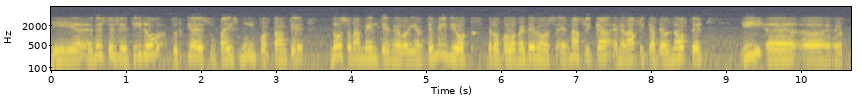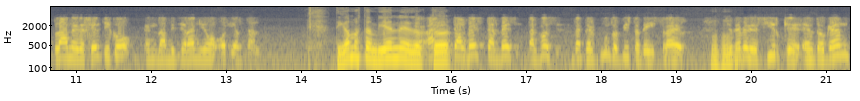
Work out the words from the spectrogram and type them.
Y en este sentido, Turquía es un país muy importante, no solamente en el Oriente Medio, pero lo vemos en África, en el África del Norte y eh, eh, en el plan energético en la Mediterráneo Oriental. Digamos también, doctor... tal vez, tal vez, tal vez, desde el punto de vista de Israel, se debe decir que Erdogan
